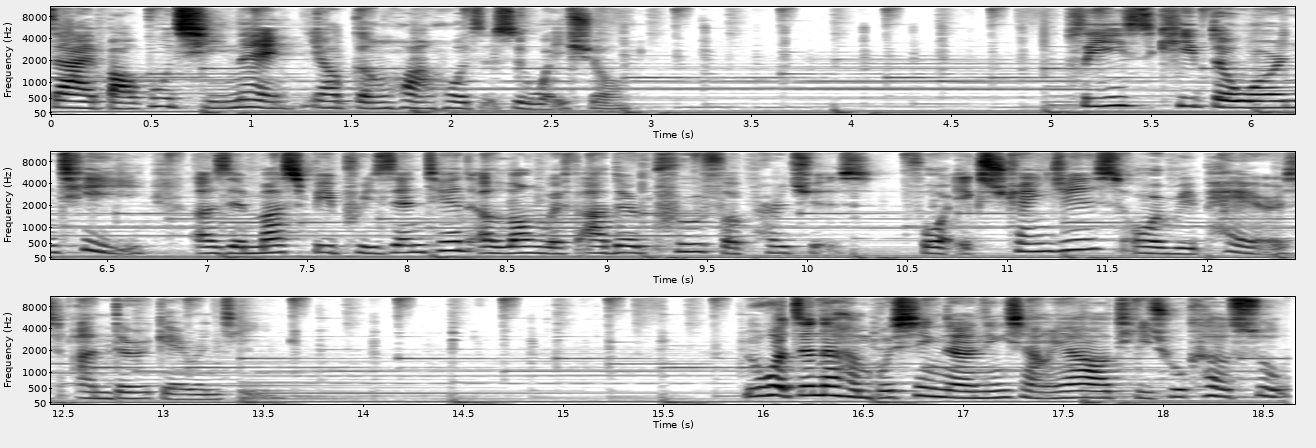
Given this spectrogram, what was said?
在保固期内要更换或者是维修。Please keep the warranty as it must be presented along with other proof of purchase for exchanges or repairs under guarantee. 如果真的很不幸呢，您想要提出客诉，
